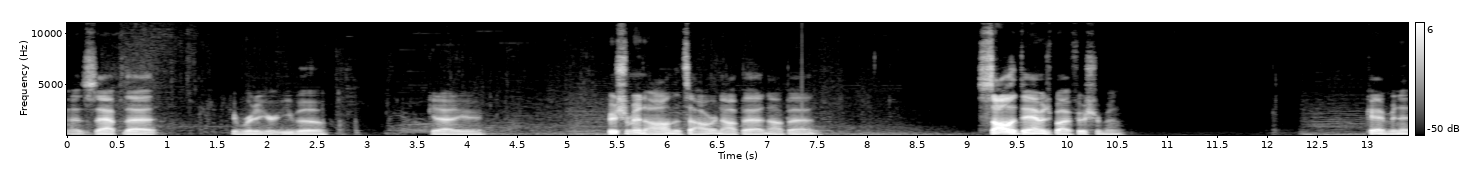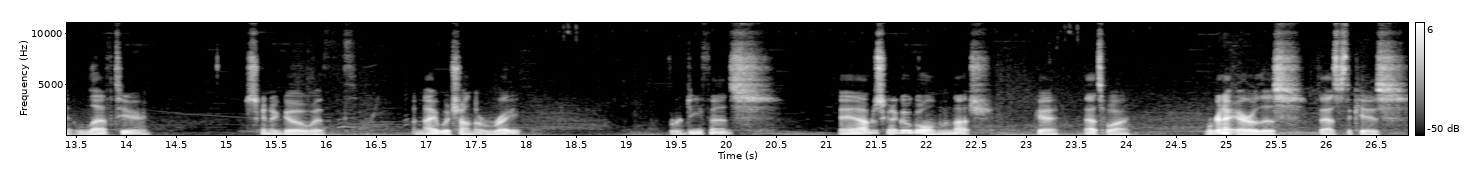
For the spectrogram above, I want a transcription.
Gonna zap that. Get rid of your Evo. Get out of here. Fisherman on the tower. Not bad, not bad. Solid damage by Fisherman. Okay, a minute left here. Just gonna go with a Night Witch on the right for defense. And I'm just to go golem. I'm not Okay, that's why. We're to arrow this, if that's the case.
